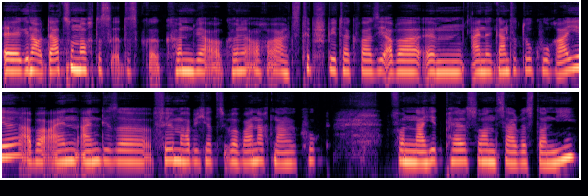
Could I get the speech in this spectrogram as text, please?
Äh, genau, dazu noch, das, das können wir können wir auch als Tipp später quasi, aber ähm, eine ganze Doku-Reihe, aber einen, einen dieser Filme habe ich jetzt über Weihnachten angeguckt, von Nahid Persson, Salvestani.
